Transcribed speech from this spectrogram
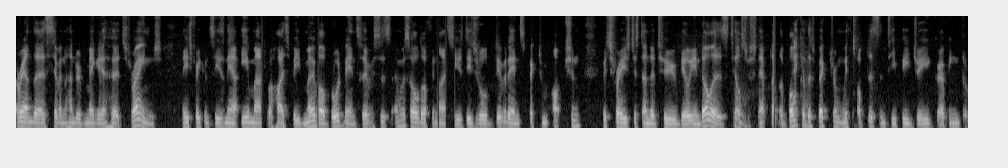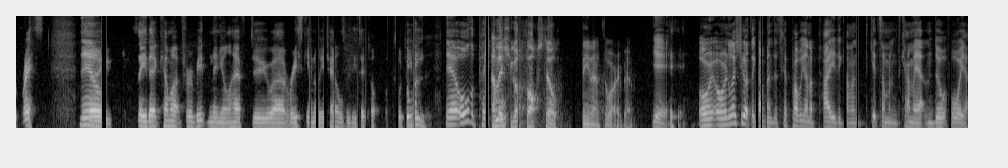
around the 700 megahertz range. These frequencies are now earmarked for high speed mobile broadband services and were sold off in last year's digital dividend spectrum auction, which raised just under $2 billion. Telstra snapped up the bulk of the spectrum, with Optus and TPG grabbing the rest. now So see that come up for a bit, and then you'll have to uh, rescan all your channels with your set top box or TV. now all the people Unless you got Foxtel, then you don't have to worry about it. Yeah, or, or unless you've got the government that's probably going to pay to come and get someone to come out and do it for you.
